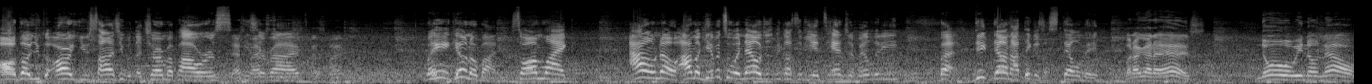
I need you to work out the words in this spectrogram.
Although you could argue Sanji with the Germa powers, That's he survived. That's facts. But he didn't kill nobody. So I'm like, I don't know. I'm gonna give it to Enel just because of the intangibility. But deep down, I think it's a stalemate. But I gotta ask, knowing what we know now,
